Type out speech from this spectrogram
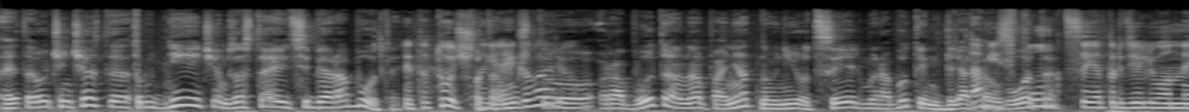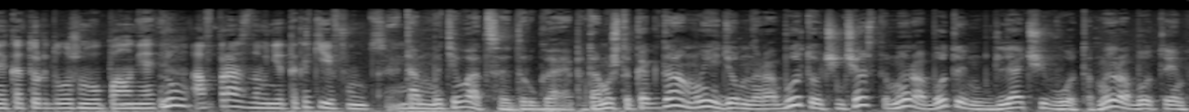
Это очень часто труднее, чем заставить себя работать. Это точно, Потому я и что говорю. работа, она, понятна, у нее цель, мы работаем для Там кого-то. есть функции определенные, которые должен выполнять. Ну, а в праздновании это какие функции? Там мотивация другая. Потому что когда мы идем на работу, очень часто мы работаем для чего-то. Мы работаем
